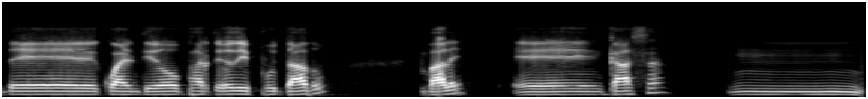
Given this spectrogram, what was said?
de 42 partidos disputados, ¿vale? en casa. Mm,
